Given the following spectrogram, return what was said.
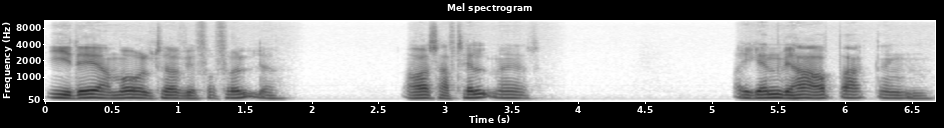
De idéer og mål tør vi forfølge, og også haft held med det. Og igen, vi har opbakningen,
